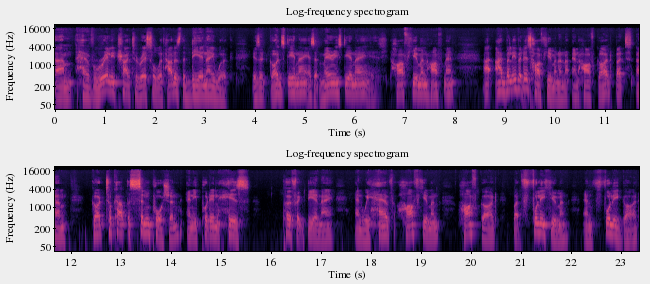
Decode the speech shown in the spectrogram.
um, have really tried to wrestle with how does the DNA work? Is it God's DNA? Is it Mary's DNA? Is half human, half man? I, I believe it is half human and, and half God, but um, God took out the sin portion and He put in His perfect DNA, and we have half human, half God, but fully human and fully God.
